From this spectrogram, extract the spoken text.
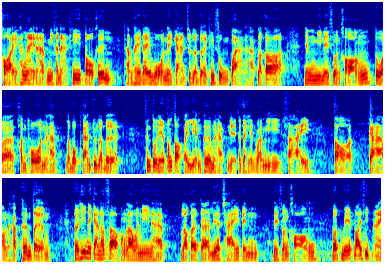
คอยข้างในนะครับ มีขนาดที่โตขึ้นทำให้ได้โวลต์ในการจุดระเบิดที่สูงกว่านะครับ แล้วก็ยังมีในส่วนของตัวคอนโทรลนะครับ ระบบการจุดระเบิด ซึ่งตัวนี้ต้องต่อไฟเลี้ยงเพิ่มนะครับเนี่ยก็จะเห็นว่ามีสาย ต่อกาวนะครับ เพิ่มเติม โดยที่ในการทดสอบของเราวันนี้นะครับ เราก็จะเลือกใช้เป็นในส่วนของรถเวฟ 110i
